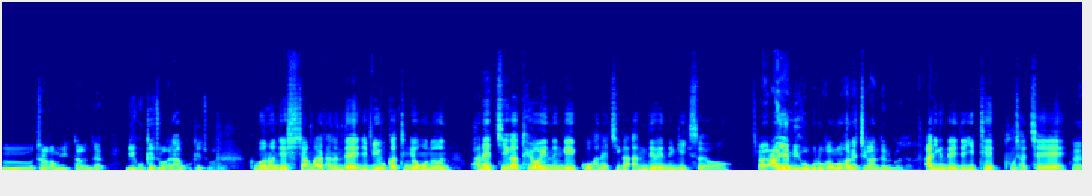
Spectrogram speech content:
그 들어가면 있다. 근데 미국 게 좋아요, 한국 게 좋아요? 그거는 이제 시장마다 다른데 이제 미국 같은 경우는 환해지가 되어 있는 게 있고 환해지가 안 되어 있는 게 있어요. 아, 아예 미국으로 가면 환해지가 안 되는 거잖아요. 아니 근데 이제 ETF 자체에 네.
